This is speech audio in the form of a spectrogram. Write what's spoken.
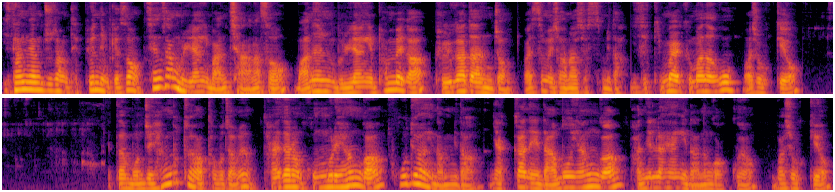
이상양 주장 대표님께서 생산 물량이 많지 않아서 많은 물량의 판매가 불가다한 점 말씀을 전하셨습니다. 이제 긴 말 그만하고 마셔볼게요. 일단 먼저 향부터 맡아보자면 달달한 곡물의 향과 호두 향이 납니다. 약간의 나무 향과 바닐라 향이 나는 것 같고요. 마셔볼게요.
